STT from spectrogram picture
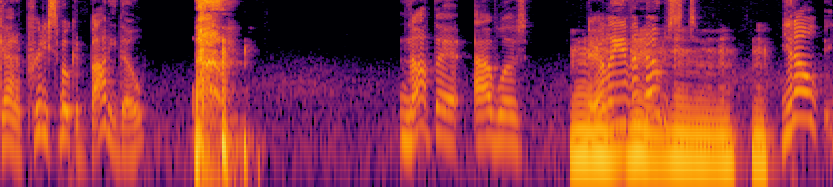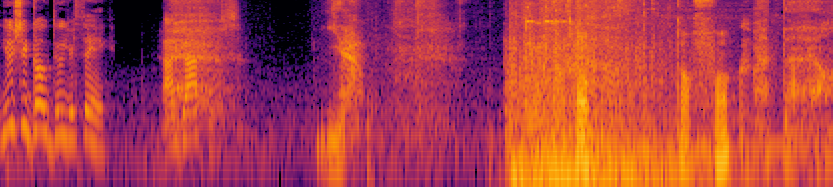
Got a pretty smoking body though. Not that I was. barely even noticed. You know, you should go do your thing. I got this. Yeah. Oh, the fuck? What the hell?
